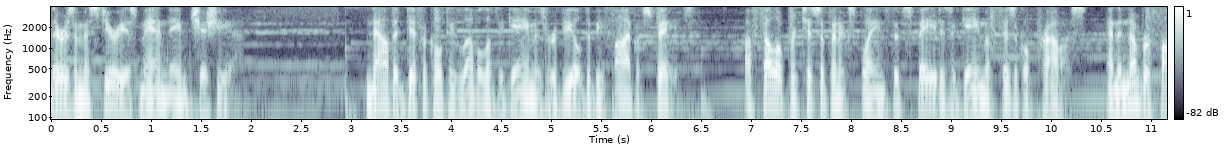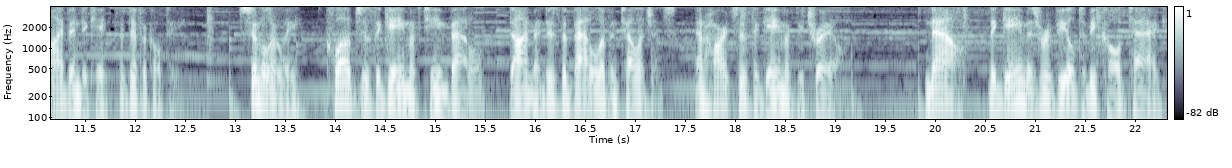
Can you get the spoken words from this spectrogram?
there is a mysterious man named Chishiya. Now the difficulty level of the game is revealed to be 5 of spades. A fellow participant explains that Spade is a game of physical prowess, and the number 5 indicates the difficulty. Similarly, Clubs is the game of team battle, Diamond is the battle of intelligence, and Hearts is the game of betrayal. Now, the game is revealed to be called Tag,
